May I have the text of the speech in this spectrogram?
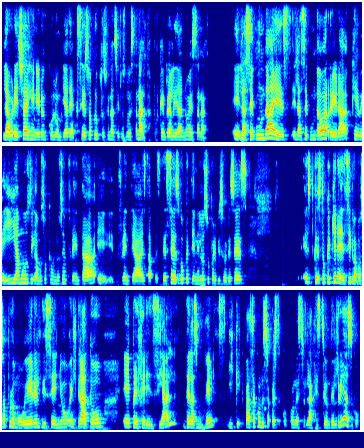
la brecha de género en Colombia de acceso a productos financieros no es tan alta, porque en realidad no es tan alta. Eh, la segunda es la segunda barrera que veíamos, digamos, o que uno se enfrenta eh, frente a este sesgo que tienen los supervisores es, ¿esto qué quiere decir? Vamos a promover el diseño, el trato eh, preferencial de las mujeres y qué pasa con, nuestra, con la gestión del riesgo.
